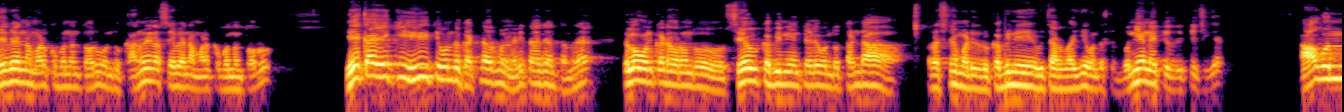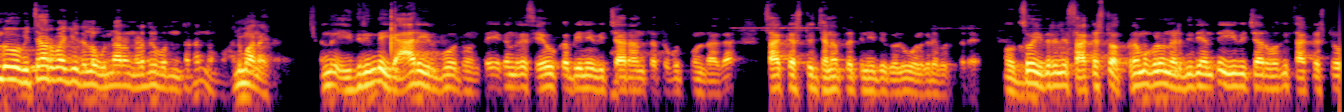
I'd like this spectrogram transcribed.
ಸೇವೆಯನ್ನ ಮಾಡ್ಕೊಂಡು ಬಂದಂತವ್ರು ಒಂದು ಕಾನೂನಿನ ಸೇವೆಯನ್ನ ಮಾಡ್ಕೊಂಡು ಬಂದಂತವ್ರು ಏಕಾಏಕಿ ಈ ರೀತಿ ಒಂದು ಘಟನೆ ಅವ್ರ ಮೇಲೆ ನಡೀತಾ ಇದೆ ಅಂತಂದ್ರೆ ಎಲ್ಲೋ ಒಂದ್ ಕಡೆ ಅವರೊಂದು ಸೇವ್ ಕಬಿನಿ ಅಂತೇಳಿ ಒಂದು ತಂಡ ರಚನೆ ಮಾಡಿದ್ರು. ಕಬಿನಿ ವಿಚಾರವಾಗಿ ಒಂದಷ್ಟು ಧ್ವನಿಯನ್ನ ಎತ್ತಿದ್ರು ಇತ್ತೀಚೆಗೆ. ಆ ಒಂದು ವಿಚಾರವಾಗಿ ಇದೆಲ್ಲ ಉನ್ನಾರ ನಡೆದಿರ್ಬೋದು ಅಂತ ನಮ್ಮ ಅನುಮಾನ ಇದೆ. ಅಂದ್ರೆ ಇದರಿಂದ ಯಾರು ಇರ್ಬೋದು ಅಂತ ಯಾಕಂದ್ರೆ ಸೇವ್ ಕಬಿನಿ ವಿಚಾರ ಅಂತ ತೆಗೆದುಕೊಂಡಾಗ ಸಾಕಷ್ಟು ಜನಪ್ರತಿನಿಧಿಗಳು ಒಳಗಡೆ ಬರ್ತಾರೆ. ಸೊ ಇದರಲ್ಲಿ ಸಾಕಷ್ಟು ಅಕ್ರಮಗಳು ನಡೆದಿದೆ ಅಂತ ಈ ವಿಚಾರವಾಗಿ ಸಾಕಷ್ಟು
